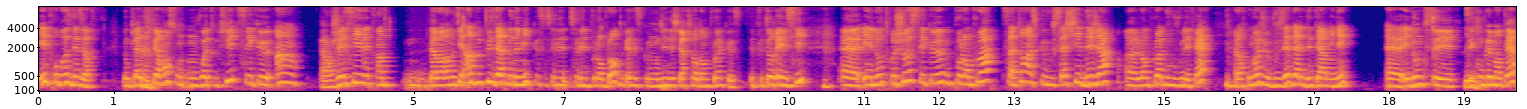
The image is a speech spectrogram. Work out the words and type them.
et propose des offres. Donc, la différence, on, on voit tout de suite, c'est que, un, Alors j'ai essayé d'avoir un outil un peu plus ergonomique que celui, celui de Pôle emploi, en tout cas c'est ce que m'ont dit des chercheurs d'emploi, que c'est plutôt réussi. Mm. Euh, et l'autre chose, c'est que Pôle emploi s'attend à ce que vous sachiez déjà euh, l'emploi que vous voulez faire, mm. alors que moi je vous aide à le déterminer. Euh, et donc c'est complémentaire.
